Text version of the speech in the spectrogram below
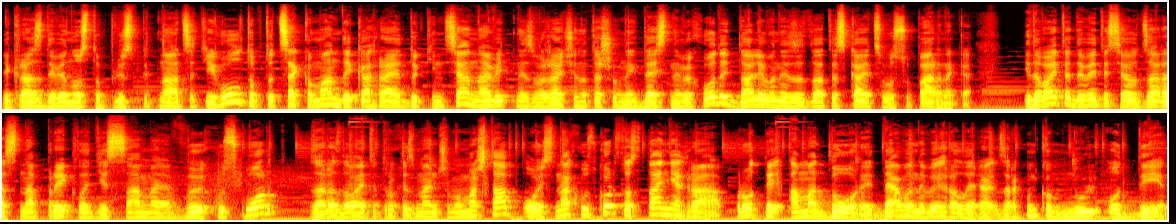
якраз 90 плюс 15 гол. Тобто це команда, яка грає до кінця, навіть незважаючи на те, що в них десь не виходить, далі вони затискають свого суперника. І давайте дивитися от зараз на прикладі саме в Хускорт. Зараз давайте трохи зменшимо масштаб. Ось на Хускорт остання гра проти Амадори, де вони виграли з рахунком 0-1.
